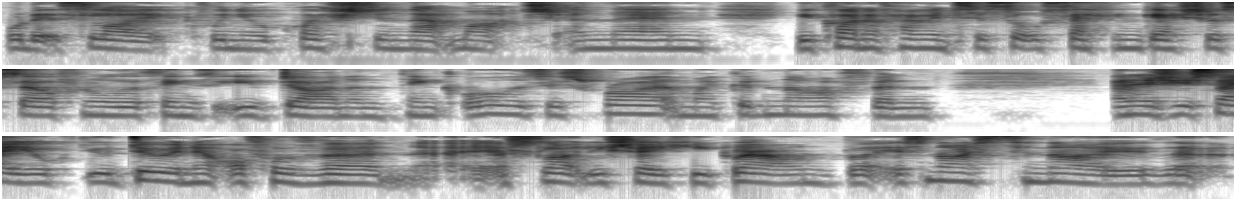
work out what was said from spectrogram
what it's like when you're questioned that much and then you're kind of having to sort of second guess yourself and all the things that you've done and think oh is this right? Am i good enough? And and as you say you're, you're doing it off of a, a slightly shaky ground but it's nice to know that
